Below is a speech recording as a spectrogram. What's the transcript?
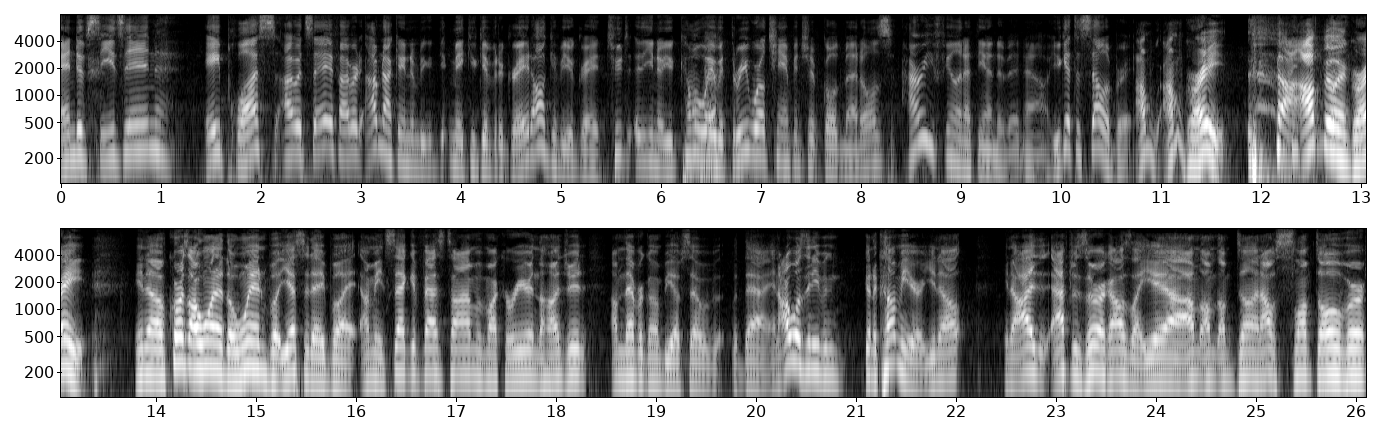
End of season, A plus. I would say if I were, I'm not going to make you give it a grade. I'll give you a grade. Two, you know, you come away with three world championship gold medals. How are you feeling at the end of it now? You get to celebrate. I'm I'm great. I'm feeling great. You know, of course I wanted to win, but yesterday, but I mean, second fastest time of my career in the hundred. I'm never gonna be upset with, with that. And I wasn't even gonna come here. You know, you know, I after Zurich, I was like, yeah, I'm I'm, I'm done. I was slumped over.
